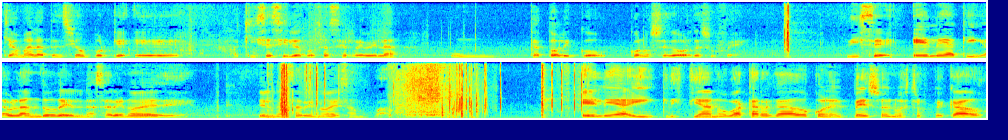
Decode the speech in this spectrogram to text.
llama la atención porque eh, aquí Cecilio Acosta se revela un católico conocedor de su fe. Dice, él aquí, hablando del Nazareno de, del Nazareno de San Pablo. Él ahí, cristiano, va cargado con el peso de nuestros pecados,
